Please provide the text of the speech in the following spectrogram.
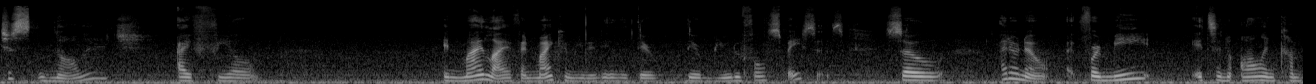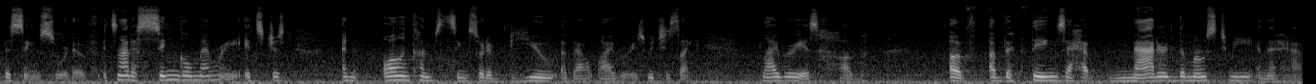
just knowledge. I feel in my life and my community that they're they're beautiful spaces. So I don't know. For me, it's an all-encompassing sort of. It's not a single memory. It's just an all-encompassing sort of view about libraries, which is like library is hub of, of the things that have mattered the most to me and that have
